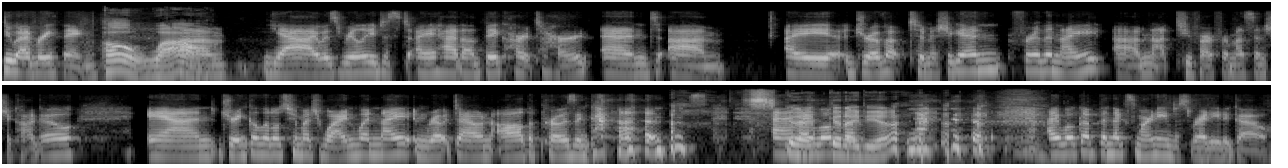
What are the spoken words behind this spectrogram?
do everything. Oh wow! Um, yeah, I was really just I had a big heart to heart, and um, I drove up to Michigan for the night, um, not too far from us in Chicago, and drank a little too much wine one night and wrote down all the pros and cons. and good, I woke good up, idea. I woke up the next morning just ready to go,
